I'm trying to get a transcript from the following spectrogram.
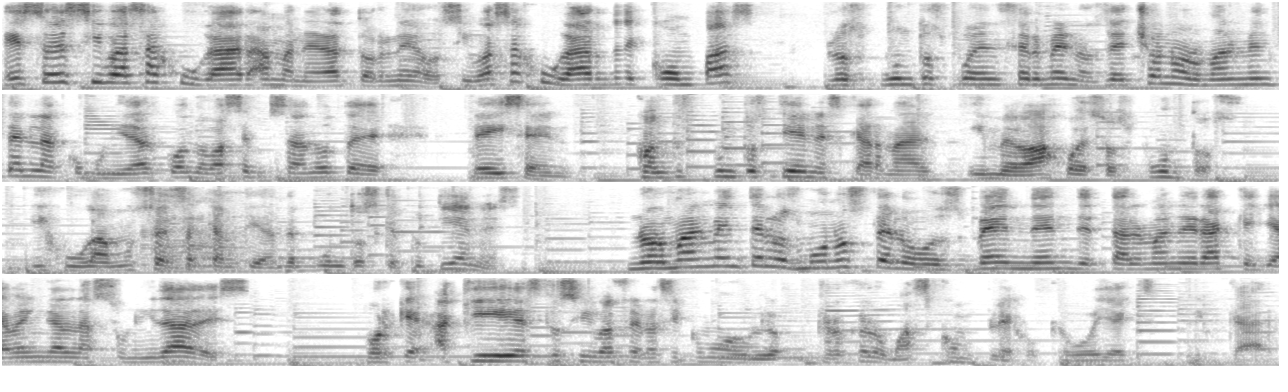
Eso es si vas a jugar a manera torneo. Si vas a jugar de compas, los puntos pueden ser menos. De hecho, normalmente en la comunidad cuando vas empezando te, te dicen, ¿cuántos puntos tienes, carnal? Y me bajo esos puntos. Y jugamos esa cantidad de puntos que tú tienes. Normalmente los monos te los venden de tal manera que ya vengan las unidades. Porque aquí esto sí va a ser así como lo- creo que lo más complejo que voy a explicar.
